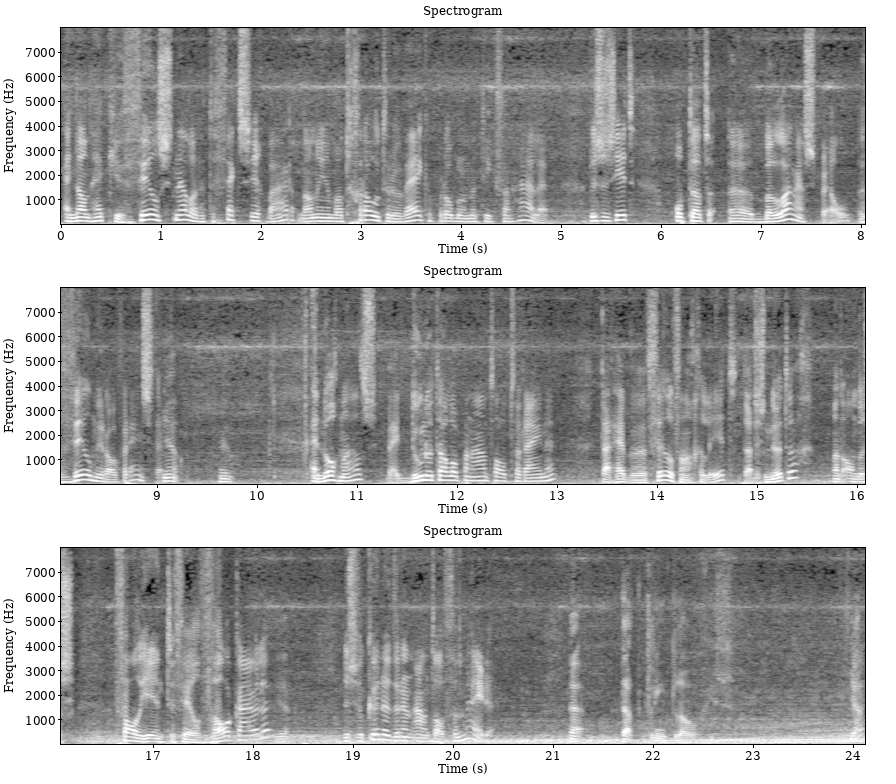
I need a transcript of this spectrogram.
En dan heb je veel sneller het effect zichtbaar... dan in een wat grotere wijkenproblematiek van Haarlem. Dus er zit op dat eh, belangenspel veel meer overeenstemming. Ja. Ja. En nogmaals, wij doen het al op een aantal terreinen. Daar hebben we veel van geleerd. Dat is nuttig, want anders val je in te veel valkuilen. Ja. Dus we kunnen er een aantal vermijden. Ja, dat klinkt logisch. Ja.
